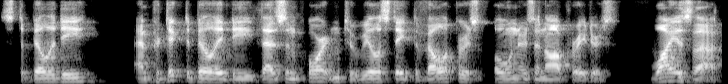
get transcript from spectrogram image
stability, and predictability that is important to real estate developers, owners, and operators. Why is that?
